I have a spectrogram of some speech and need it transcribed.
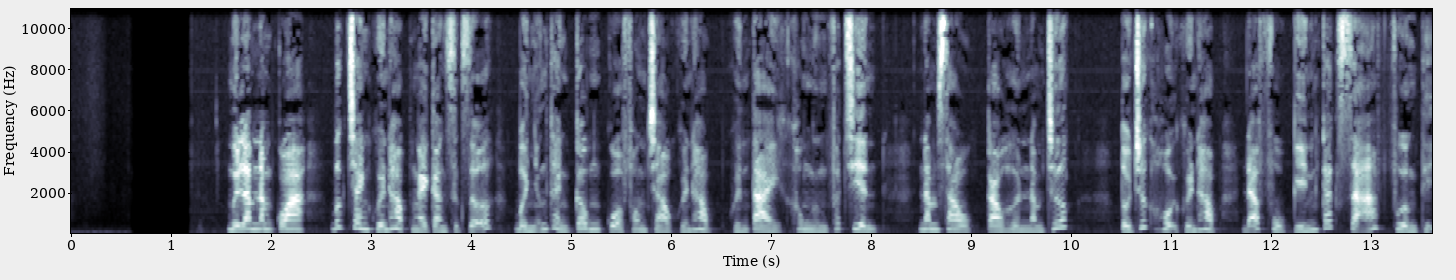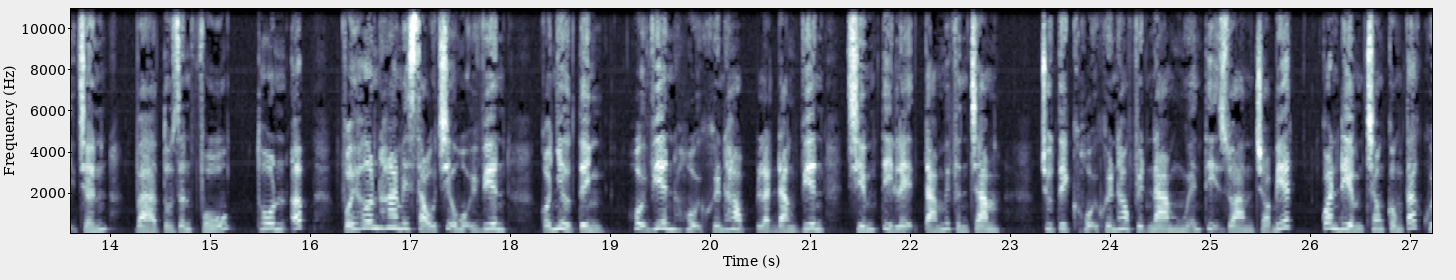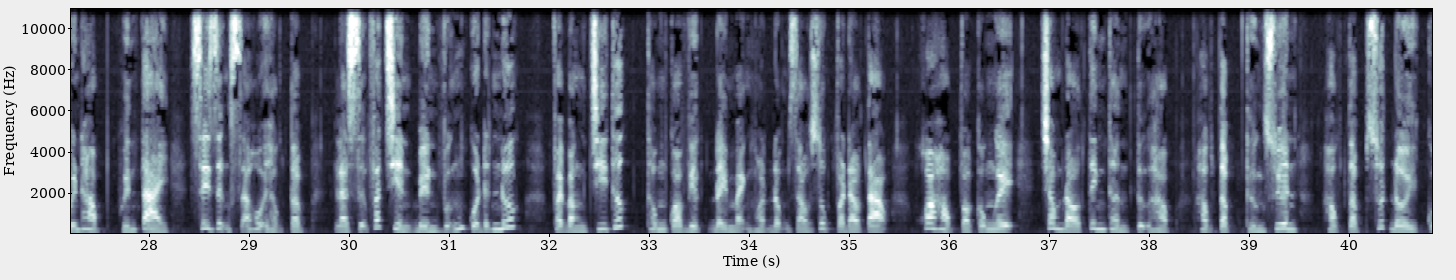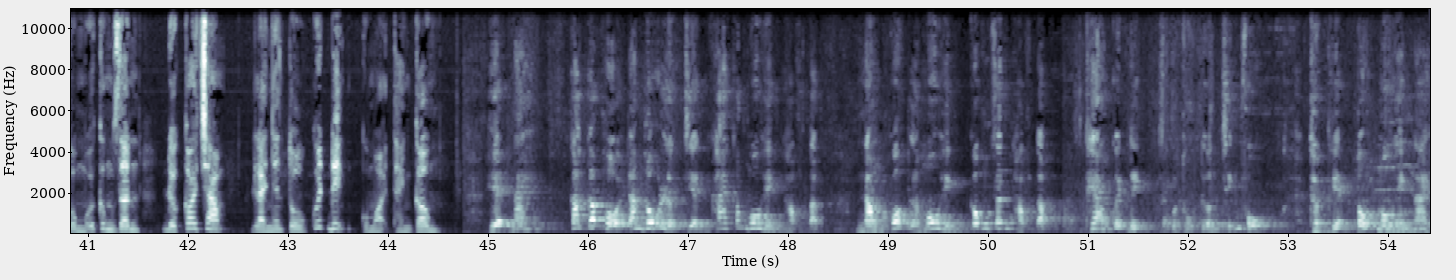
15 năm qua, bức tranh khuyến học ngày càng rực rỡ bởi những thành công của phong trào khuyến học, khuyến tài không ngừng phát triển. Năm sau cao hơn năm trước – tổ chức hội khuyến học đã phủ kín các xã, phường, thị trấn và tổ dân phố, thôn, ấp với hơn 26 triệu hội viên. Có nhiều tỉnh, hội viên hội khuyến học là đảng viên chiếm tỷ lệ 80%. Chủ tịch Hội khuyến học Việt Nam Nguyễn Thị Doan cho biết, quan điểm trong công tác khuyến học, khuyến tài, xây dựng xã hội học tập là sự phát triển bền vững của đất nước, phải bằng tri thức thông qua việc đẩy mạnh hoạt động giáo dục và đào tạo, khoa học và công nghệ, trong đó tinh thần tự học, học tập thường xuyên, học tập suốt đời của mỗi công dân được coi trọng là nhân tố quyết định của mọi thành công. Hiện nay, các cấp hội đang nỗ lực triển khai các mô hình học tập, nòng cốt là mô hình công dân học tập theo quyết định của Thủ tướng Chính phủ. Thực hiện tốt mô hình này,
